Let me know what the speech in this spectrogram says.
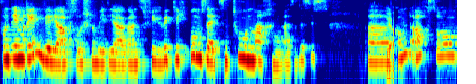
von dem reden wir ja auf Social Media ganz viel. Wirklich umsetzen, tun, machen. Also das ist äh, ja. Kommt auch so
